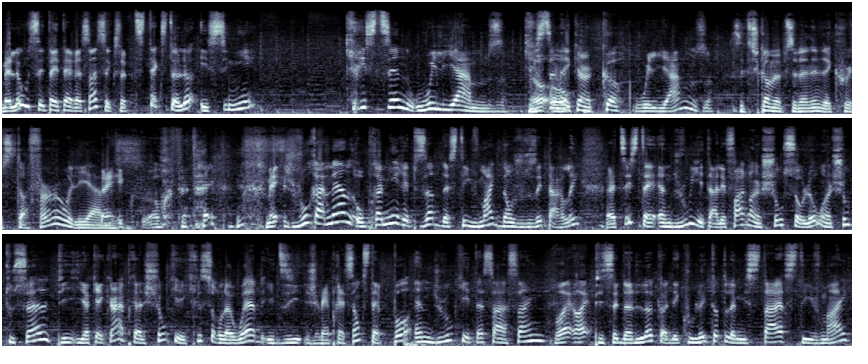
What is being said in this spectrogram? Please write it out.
Mais là où c'est intéressant, c'est que ce petit texte-là est signé Christine Williams. Christine Oh, oh. avec un K, Williams. C'est-tu comme un pseudonyme de Christopher Williams? Ben, écoute, oh, peut-être. Mais je vous ramène au premier épisode de Steve Mike dont je vous ai parlé. Euh, tu sais, c'était Andrew, il est allé faire un show solo, un show tout seul, puis il y a quelqu'un après le show qui a écrit sur le web, il dit J'ai l'impression que c'était pas Andrew qui était sa scène. Ouais, ouais. Puis c'est de là qu'a découlé tout le mystère Steve Mike.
